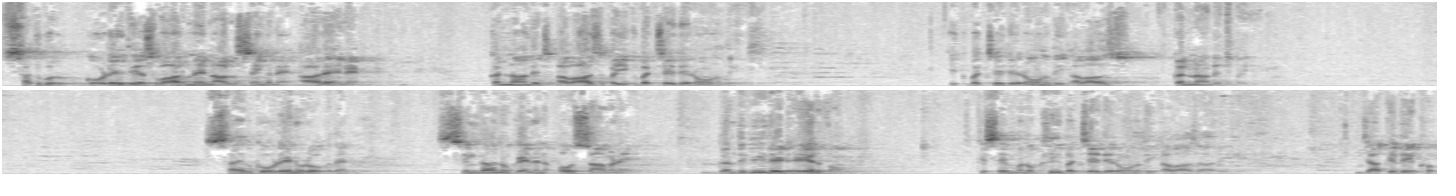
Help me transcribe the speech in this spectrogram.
ਸਤਗੁਰ ਘੋੜੇ ਤੇ ਅਸਵਾਰ ਨੇ ਨਾਲ ਸਿੰਘ ਨੇ, ਆ ਰਹੇ ਨੇ। ਕੰਨਾਂ ਦੇ ਵਿੱਚ ਆਵਾਜ਼ ਪਈ ਇੱਕ ਬੱਚੇ ਦੇ ਰੋਣ ਦੀ। ਇੱਕ ਬੱਚੇ ਦੇ ਰੋਣ ਦੀ ਆਵਾਜ਼ ਕੰਨਾਂ ਦੇ ਵਿੱਚ ਪਈ। ਸਾਹਿਬ ਘੋੜੇ ਨੂੰ ਰੋਕਦੇ ਨੇ। ਸਿੰਘਾਂ ਨੂੰ ਕਹਿੰਦੇ ਨੇ, ਉਹ ਸਾਹਮਣੇ ਗੰਦਗੀ ਦੇ ਢੇਰ ਤੋਂ ਕਿਸੇ ਮਨੁੱਖੀ ਬੱਚੇ ਦੇ ਰੋਣ ਦੀ ਆਵਾਜ਼ ਆ ਰਹੀ ਹੈ। ਜਾ ਕੇ ਦੇਖੋ।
